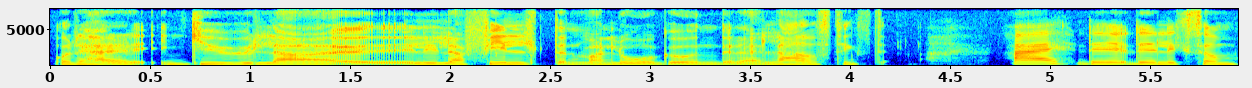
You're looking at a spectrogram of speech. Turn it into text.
Och det här gula eh, lilla filten man låg under, där landstings... Nej, det, det är liksom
